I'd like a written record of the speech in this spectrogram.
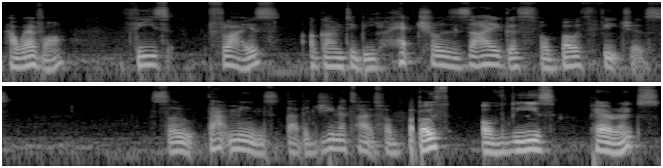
However, these flies are going to be heterozygous for both features. So that means that the genotypes for both of these parents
